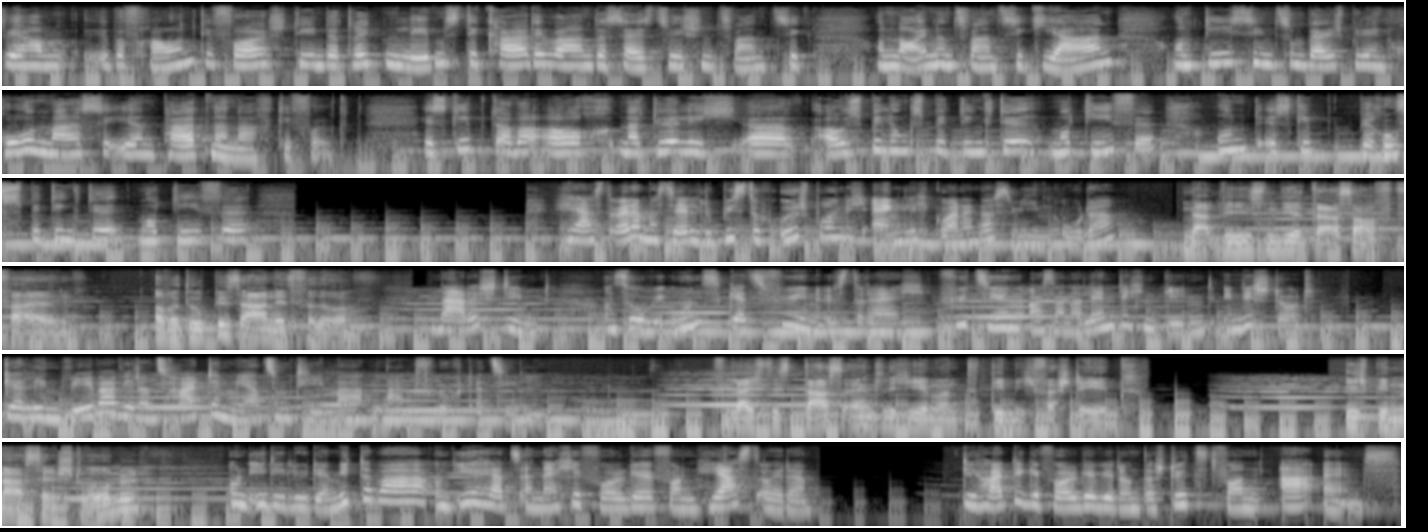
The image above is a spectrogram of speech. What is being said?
Wir haben über Frauen geforscht, die in der dritten Lebensdekade waren, das heißt zwischen 20 und 29 Jahren. Und die sind zum Beispiel in hohem Maße ihren Partner nachgefolgt. Es gibt aber auch natürlich äh, ausbildungsbedingte Motive und es gibt berufsbedingte Motive. Herrst, Alter Marcel, du bist doch ursprünglich eigentlich gar nicht aus Wien, oder? Na, wie ist denn dir das aufgefallen? Aber du bist auch nicht von da. Na, das stimmt. Und so wie uns geht's viel in Österreich. Viel ziehen aus einer ländlichen Gegend in die Stadt. Gerlin Weber wird uns heute mehr zum Thema Landflucht erzählen. Vielleicht ist das endlich jemand, die mich versteht. Ich bin Marcel Strobel. Und ich die Lydia Mitterbauer und ihr hört eine neue Folge von Herst Eurer. Die heutige Folge wird unterstützt von A1.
